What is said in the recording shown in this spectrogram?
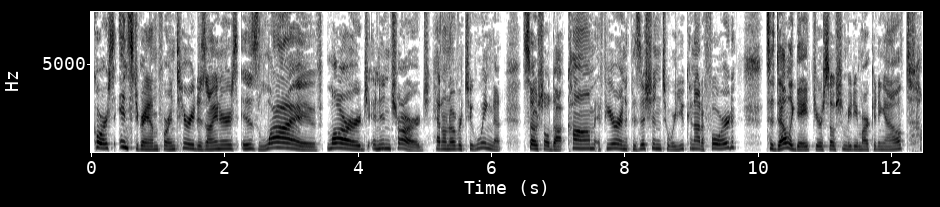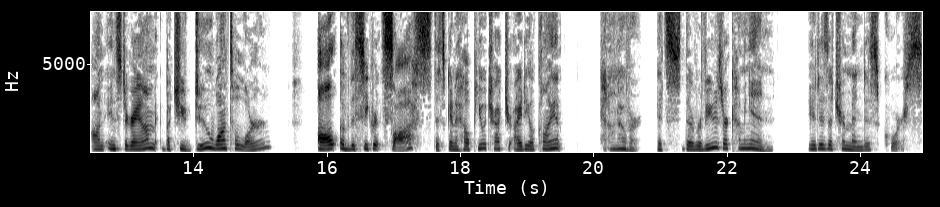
course, Instagram for interior designers, is live, large, and in charge. Head on over to wingnutsocial.com if you're in a position to where you cannot afford to delegate your social media marketing out on Instagram, but you do want to learn all of the secret sauce that's going to help you attract your ideal client. Head on over it's the reviews are coming in. It is a tremendous course.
